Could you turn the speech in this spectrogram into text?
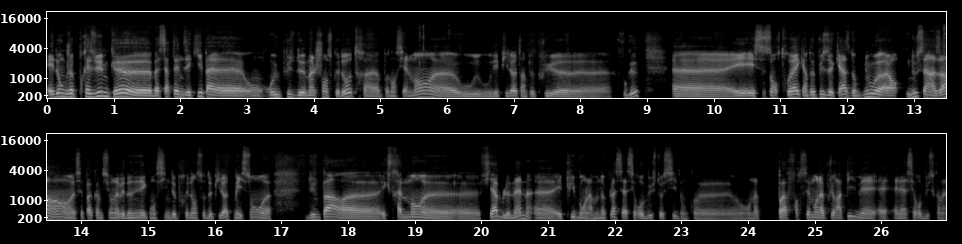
Et donc, je présume que euh, bah, certaines équipes euh, ont, eu plus de malchance que d'autres, euh, potentiellement, ou, des pilotes un peu plus fougueux, et, se sont retrouvés avec un peu plus de casse. Donc, nous, alors, nous c'est un hasard. Hein, c'est pas comme si on avait donné des consignes de prudence aux deux pilotes, mais ils sont d'une part extrêmement fiables même, et puis, bon, la monoplace est assez robuste aussi. Donc, on n'a pas forcément la plus rapide, mais elle est assez robuste quand même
